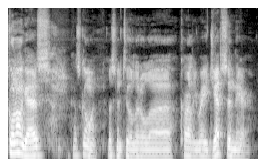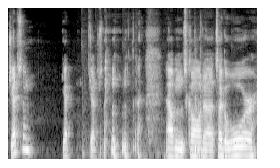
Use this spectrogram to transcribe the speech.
going on, guys? How's it going? Listening to a little uh, Carly Rae Jepsen there. Jepsen? Yep, Jepsen. Album's called uh, Tug of War.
